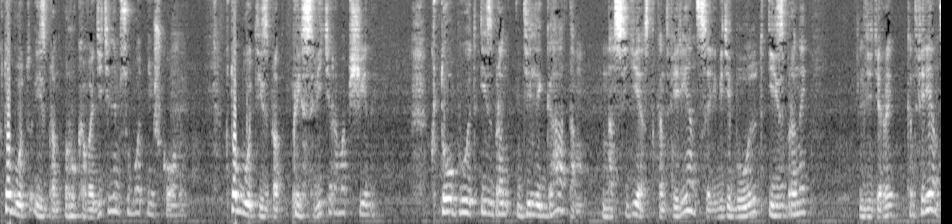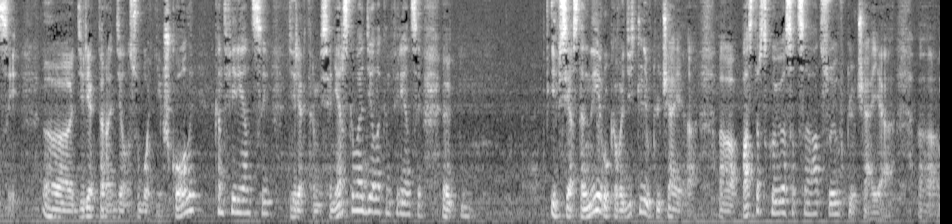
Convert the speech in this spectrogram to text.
кто будет избран руководителем субботней школы, кто будет избран пресвитером общины, кто будет избран делегатом на съезд конференции, где будут избраны лидеры конференции, э, директор отдела субботней школы конференции, директор миссионерского отдела конференции, э, и все остальные руководители, включая э, пасторскую ассоциацию, включая э,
